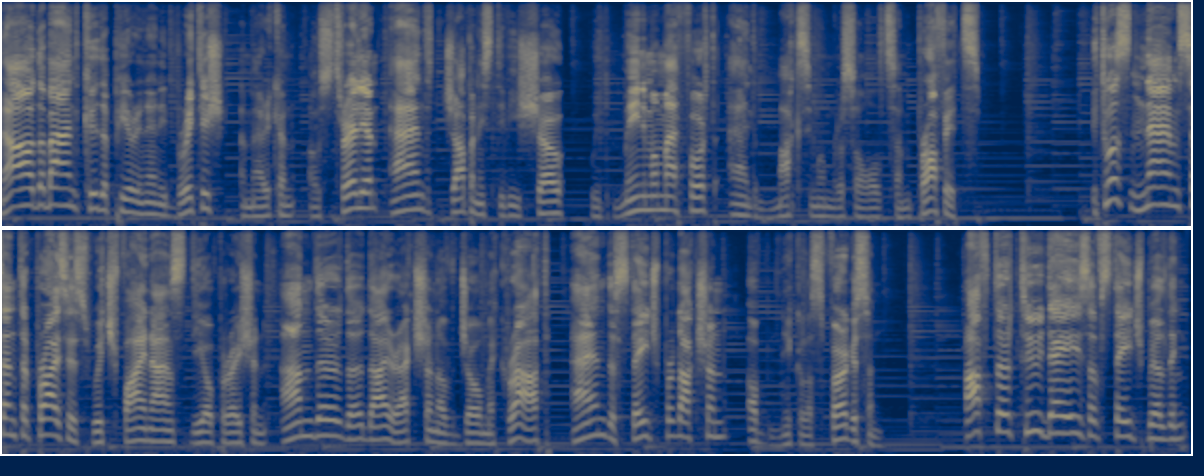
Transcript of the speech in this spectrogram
Now the band could appear in any British, American, Australian and Japanese TV show with minimum effort and maximum results and profits. It was NEMS Enterprises which financed the operation under the direction of Joe McGrath and the stage production of Nicholas Ferguson. After two days of stage building,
